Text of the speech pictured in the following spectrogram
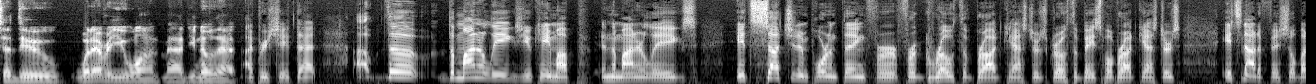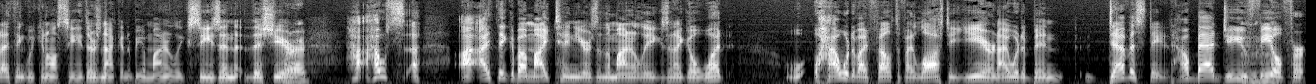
to do whatever you want, Matt. You know that. I appreciate that. Uh, the the minor leagues, you came up in the minor leagues. It's such an important thing for for growth of broadcasters, growth of baseball broadcasters. It's not official, but I think we can all see there's not going to be a minor league season this year. Right. How, how uh, I, I think about my 10 years in the minor leagues and I go, what, how would have I felt if I lost a year and I would have been devastated? How bad do you mm-hmm. feel for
